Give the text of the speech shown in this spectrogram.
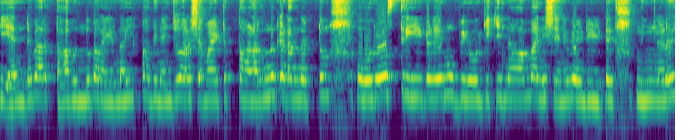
എന്റെ ഭർത്താവ് എന്ന് പറയുന്ന ഈ പതിനഞ്ചു വർഷമായിട്ട് തളർന്നു കിടന്നിട്ടും ഓരോ സ്ത്രീകളെയും ഉപയോഗിക്കുന്ന ആ മനുഷ്യന് വേണ്ടിയിട്ട് നിങ്ങൾ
